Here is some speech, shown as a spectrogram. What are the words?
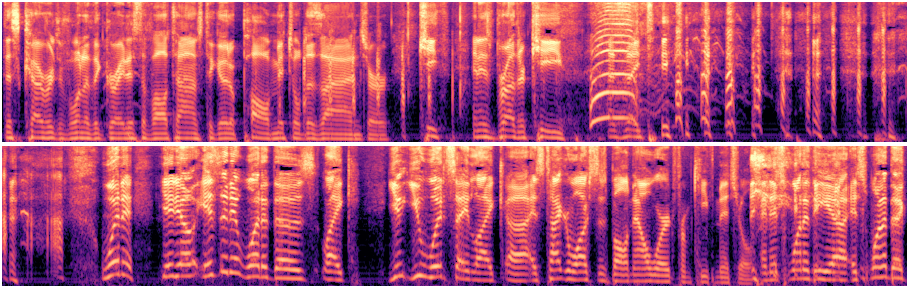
this coverage of one of the greatest of all times to go to Paul Mitchell Designs or Keith and his brother Keith as they. When it, you know, isn't it one of those like you you would say like uh, as Tiger walks his ball now word from Keith Mitchell, and it's one of the uh, it's one of the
